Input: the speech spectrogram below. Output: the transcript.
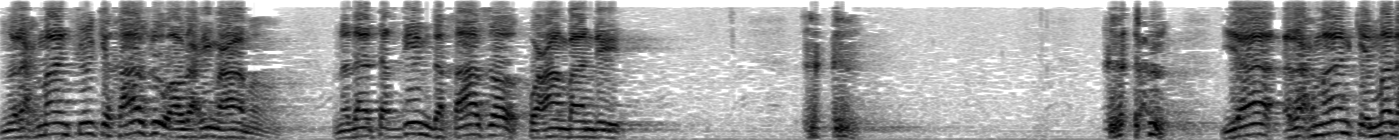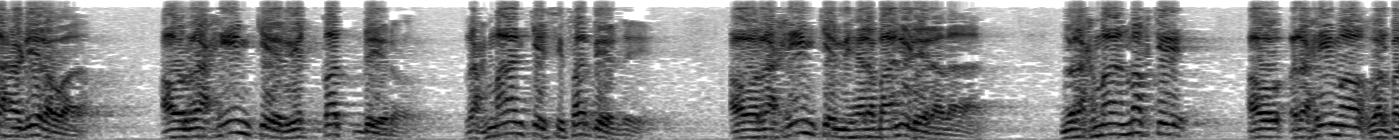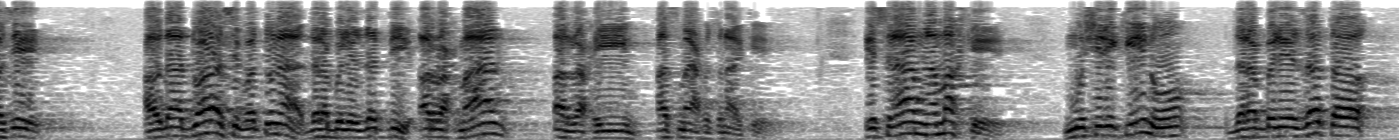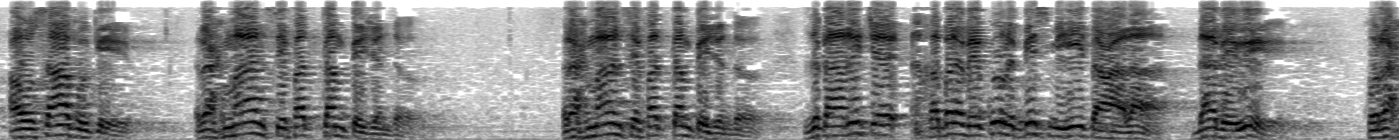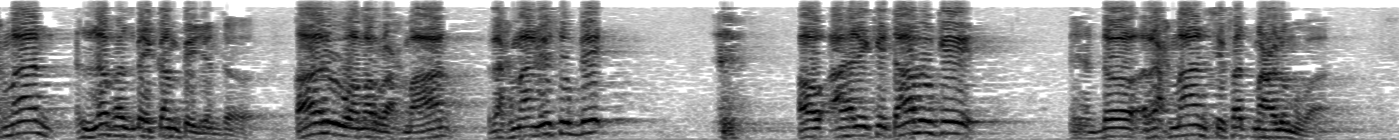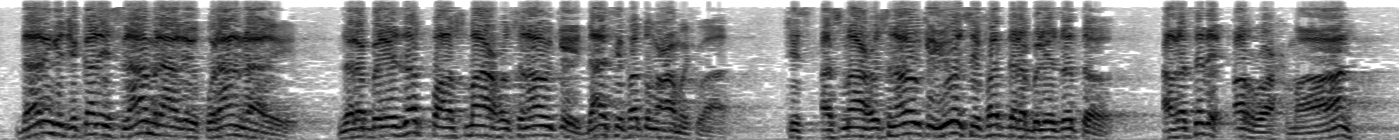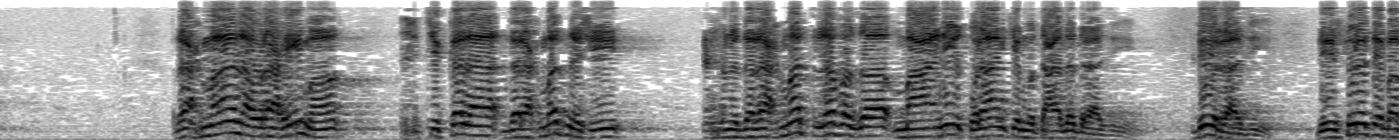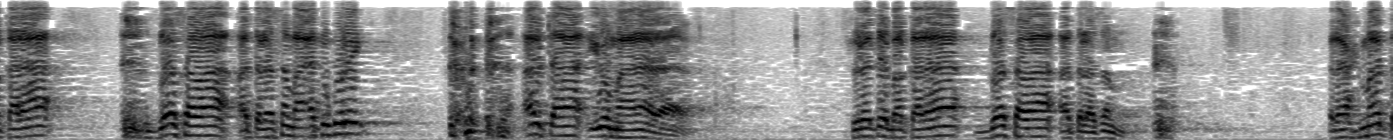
نو رحمان چونکه خاص او رحیم عام نه دا تقدیم د خاص او عام باندې یا رحمان کې مدح ډیر وا او رحیم کې رقت ډیر رحمان کې صفت ډیر دی او رحیم کې مهرباني ډیر ده نو رحمان مخ کې او رحیم ورپسې او دا دواړه صفاتونه د رب العزت دي الرحمن الرحیم اسماء الحسنا کې اسلام نمخ کې مشرکینو د رب العزت اوصاف کې رحمان صفت کم پیجند رحمان صفت کم پیجند ځکه هغه چې خبره به کول بسمه تعالی دا به وی خو رحمان لفظ به کم پیجند قالو ومر رحمان رحمان وی سوک دے او اهل کتابو کې د رحمان صفت معلوم وا دارنګ چې کله اسلام راغی قران راغی د رب العزت په اسماء حسناو کې دا صفت عام شوه چې اسماء حسناو کې یو صفت د رب العزت هغه څه دی الرحمن رحمان او رحیم چې کله د رحمت نشي نو د رحمت لفظ معنی قران کې متعدد راځي ډیر راځي د سورته بقره 213 آیت وګورئ التا یو معنا ده سورته بقره 213 رحمت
